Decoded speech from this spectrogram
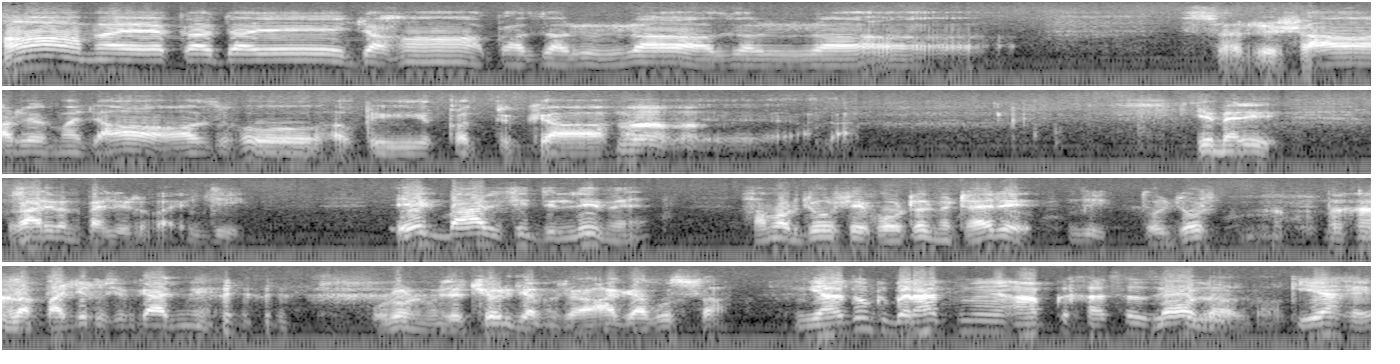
ہاں میں کدے جہاں کا ذرہ ذرہ سرشار مجاز ہو حقیقت کیا۔ ہے؟ یہ میری غالباً پہلی ربائی جی۔ ایک بار اسی دلی میں ہم اور جوش ایک ہوٹل میں ٹھہرے جی۔ تو جوش۔ لپاجی قسم کے آدمی ہیں۔ انہوں نے مجھے چھیڑ دیا مجھے آ گیا غصہ۔ یادوں کی برات میں آپ کا خاصا ذکر کیا ہے؟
